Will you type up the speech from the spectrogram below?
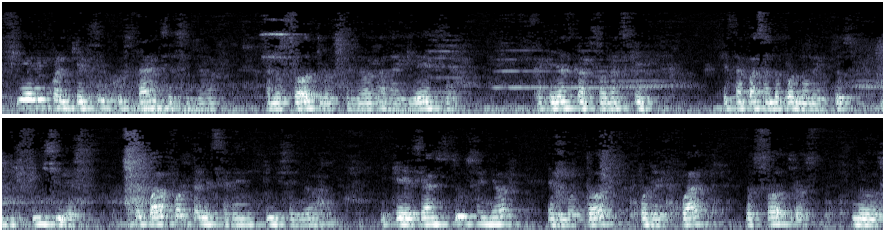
fiel en cualquier circunstancia, Señor, a nosotros, Señor, a la iglesia, a aquellas personas que, que están pasando por momentos difíciles, que puedan fortalecer en ti, Señor y que seas tú, Señor, el motor por el cual nosotros nos,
